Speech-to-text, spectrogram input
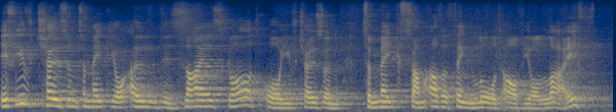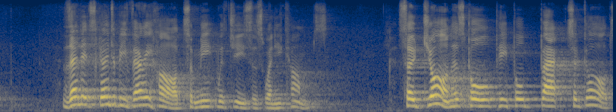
If you've chosen to make your own desires God, or you've chosen to make some other thing Lord of your life, then it's going to be very hard to meet with Jesus when he comes. So John has called people back to God.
